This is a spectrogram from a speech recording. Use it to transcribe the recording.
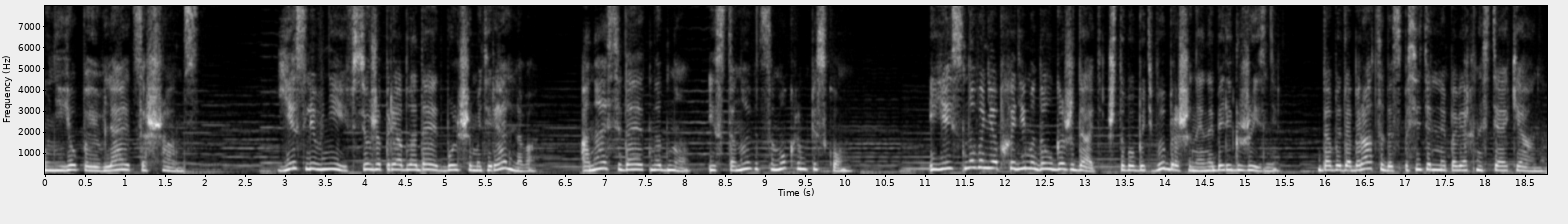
у нее появляется шанс. Если в ней все же преобладает больше материального, она оседает на дно и становится мокрым песком. И ей снова необходимо долго ждать, чтобы быть выброшенной на берег жизни, дабы добраться до спасительной поверхности океана.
